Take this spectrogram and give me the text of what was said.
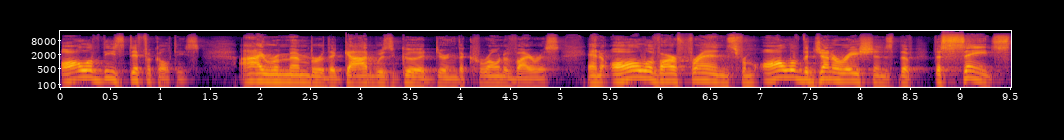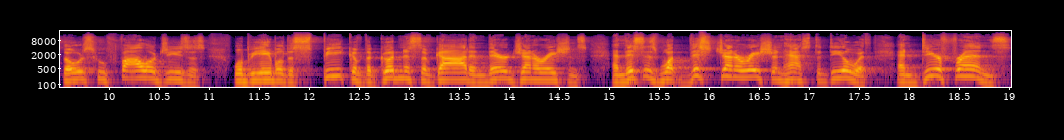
all of these difficulties, I remember that God was good during the coronavirus. And all of our friends from all of the generations, the, the saints, those who follow Jesus, will be able to speak of the goodness of God in their generations. And this is what this generation has to deal with. And dear friends,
